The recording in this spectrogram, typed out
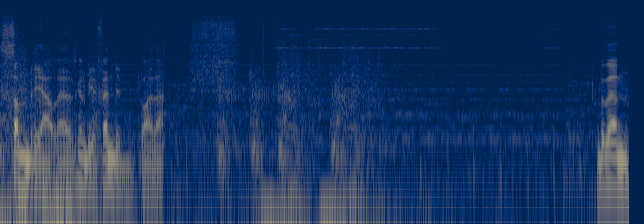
somebody out there that's going to be offended by that. But then,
